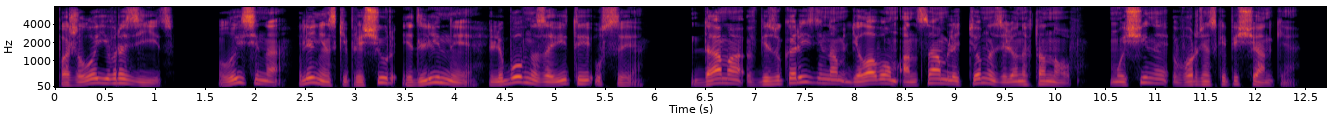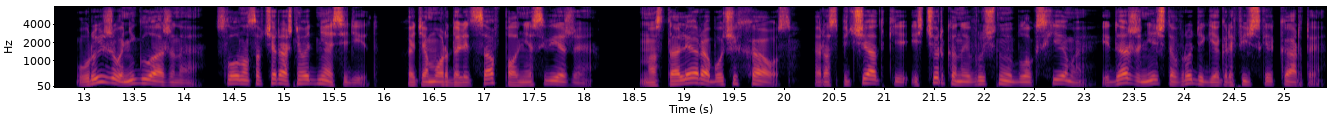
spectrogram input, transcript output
Пожилой евразиец. Лысина, ленинский прищур и длинные, любовно завитые усы. Дама в безукоризненном деловом ансамбле темно-зеленых тонов. Мужчины в орденской песчанке. У рыжего неглаженная, словно со вчерашнего дня сидит, хотя морда лица вполне свежая. На столе рабочий хаос распечатки, исчерканные вручную блок-схемы и даже нечто вроде географической карты.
